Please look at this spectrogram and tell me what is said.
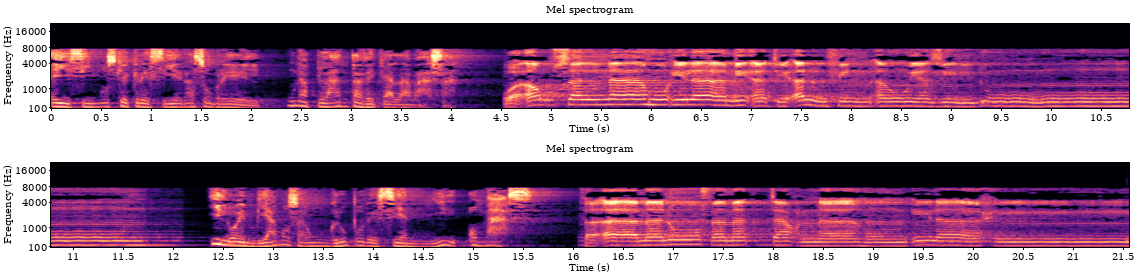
e hicimos que creciera sobre él una planta de calabaza. وارسلناه الى مائه الف او يزيدون Y lo enviamos a un grupo de cien mil o más. فامنوا فمتعناهم الى حين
